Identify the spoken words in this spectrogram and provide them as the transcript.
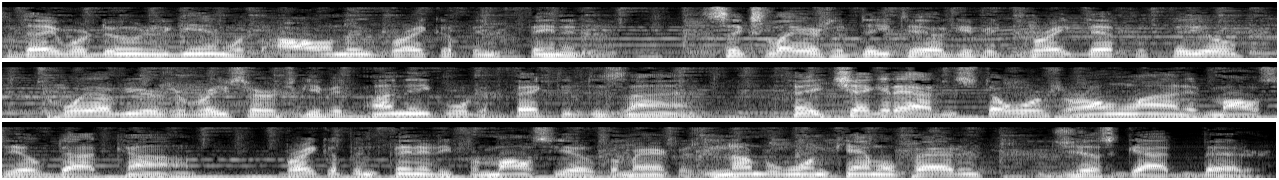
Today we're doing it again with all new Breakup Infinity. Six layers of detail give it great depth of field. 12 years of research give it unequaled effective design. Hey, check it out in stores or online at mossyoak.com. Breakup Infinity from Mossy Oak, America's number one camo pattern, just got better.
